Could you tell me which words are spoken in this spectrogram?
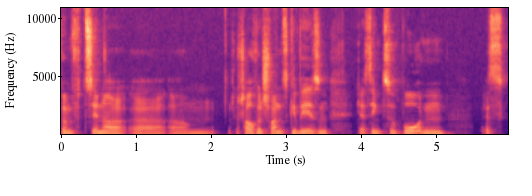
15er äh, ähm, Schaufelschwanz gewesen. Der sinkt zu Boden. Es,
